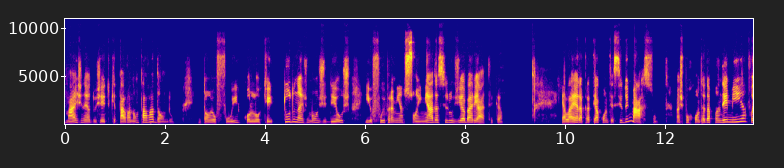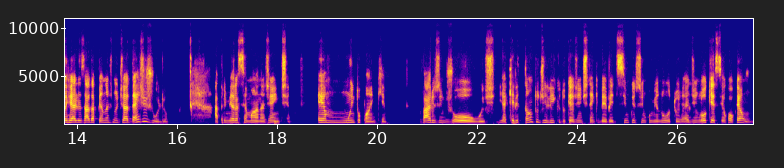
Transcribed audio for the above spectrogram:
mas né, do jeito que estava, não estava dando. Então eu fui, coloquei tudo nas mãos de Deus e eu fui para minha sonhada cirurgia bariátrica. Ela era para ter acontecido em março, mas por conta da pandemia foi realizada apenas no dia 10 de julho. A primeira semana, gente, é muito punk. vários enjoos e aquele tanto de líquido que a gente tem que beber de 5 em 5 minutos é de enlouquecer qualquer um.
